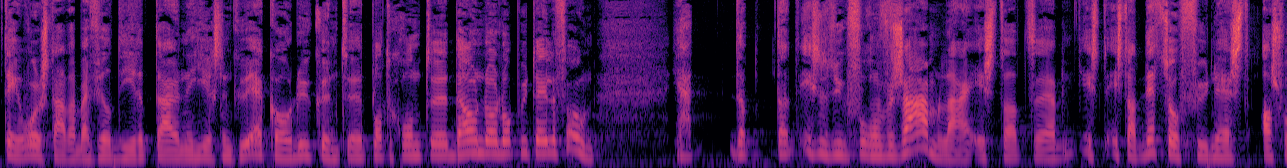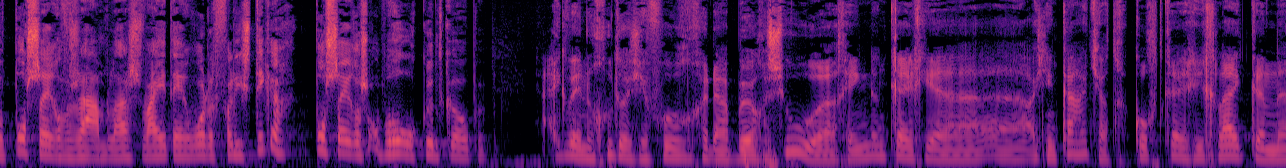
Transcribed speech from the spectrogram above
Tegenwoordig staat er bij veel dierentuinen, hier is een QR-code, u kunt het plattegrond downloaden op uw telefoon. Ja, dat, dat is natuurlijk voor een verzamelaar is dat, is, is dat net zo funest als voor postzegelverzamelaars... waar je tegenwoordig van die sticker postzegels op rol kunt kopen. Ik weet nog goed, als je vroeger naar Burgers eh, ging, dan kreeg je, eh, als je een kaartje had gekocht, kreeg je gelijk een, eh,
